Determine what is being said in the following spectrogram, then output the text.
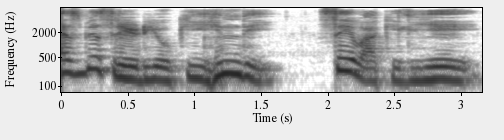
एसबीएस रेडियो की हिंदी सेवा के लिए।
